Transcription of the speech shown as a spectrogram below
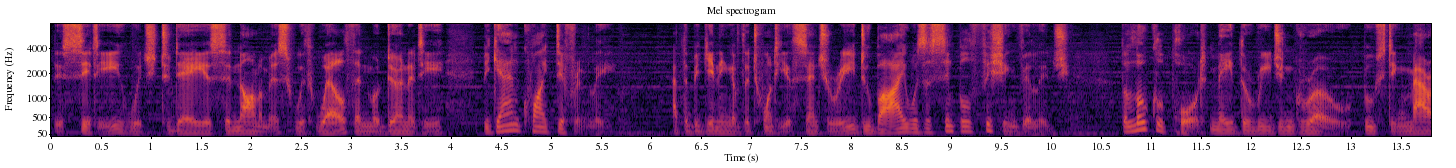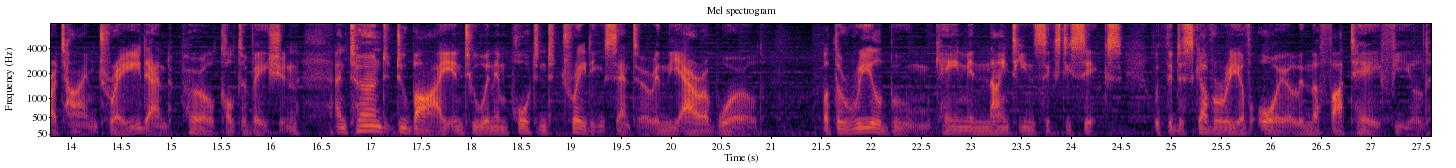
This city, which today is synonymous with wealth and modernity, began quite differently. At the beginning of the 20th century, Dubai was a simple fishing village, the local port made the region grow, boosting maritime trade and pearl cultivation, and turned Dubai into an important trading center in the Arab world. But the real boom came in 1966 with the discovery of oil in the Fateh field,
